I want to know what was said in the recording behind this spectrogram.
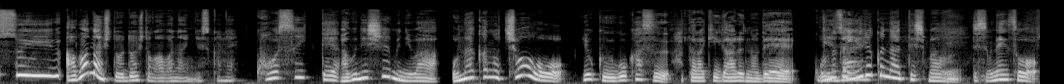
水合わない人はどういう人が合わないんですかね？香水ってマグネシウムにはお腹の腸をよく動かす働きがあるので、お腹緩くなってしまうんですよね、そ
